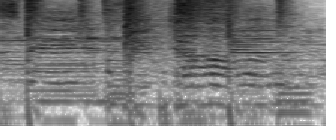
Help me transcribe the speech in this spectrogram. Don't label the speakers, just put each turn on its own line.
stand me
tall.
